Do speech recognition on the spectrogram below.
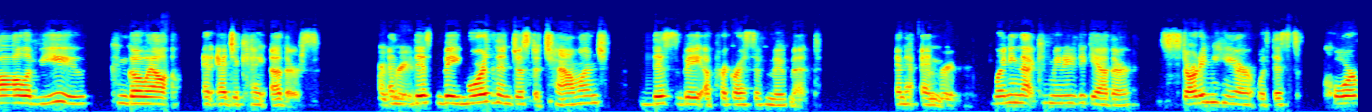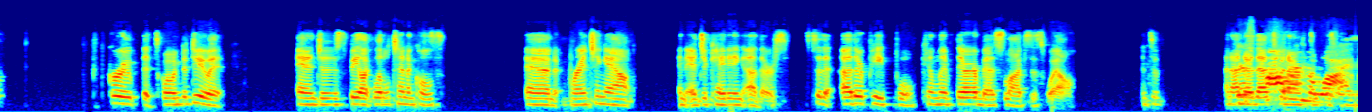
all of you can go out and educate others. Agreed. And this be more than just a challenge, this be a progressive movement. And, and bringing that community together, starting here with this core group that's going to do it, and just be like little tentacles and branching out and educating others so that other people can live their best lives as well. And so, and I know that's been our the why.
